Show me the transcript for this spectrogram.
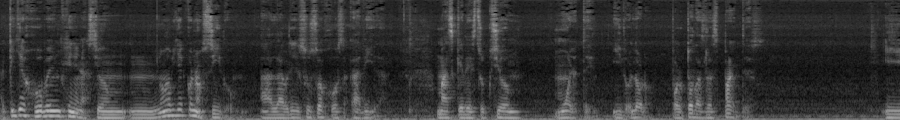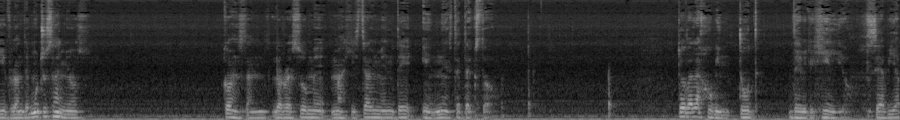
Aquella joven generación mm, no había conocido, al abrir sus ojos a vida, más que destrucción, muerte y dolor por todas las partes. Y durante muchos años, Constant lo resume magistralmente en este texto. Toda la juventud de Virgilio se había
